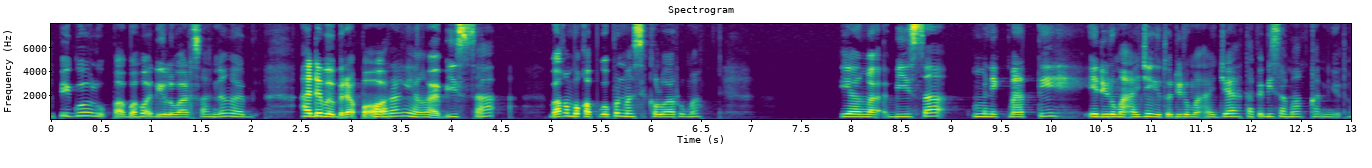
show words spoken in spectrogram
Tapi gue lupa bahwa di luar sana nggak ada beberapa orang yang nggak bisa. Bahkan bokap gue pun masih keluar rumah. Ya nggak bisa menikmati ya di rumah aja gitu di rumah aja tapi bisa makan gitu.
